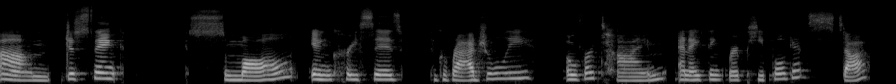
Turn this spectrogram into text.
um, just think small increases gradually over time. And I think where people get stuck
